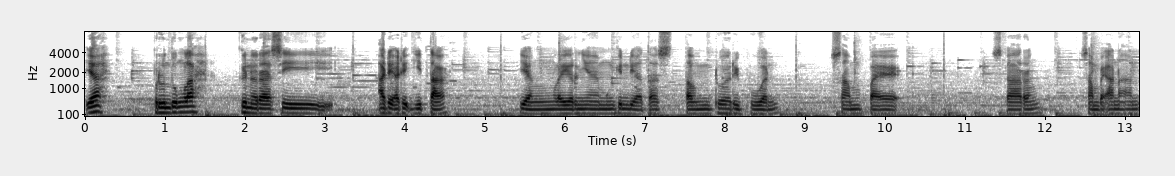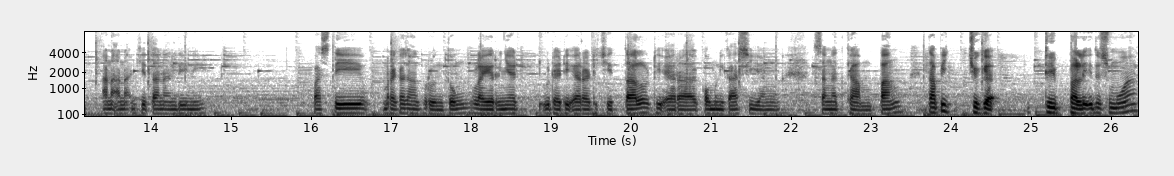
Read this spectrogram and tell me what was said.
ya beruntunglah generasi adik-adik kita yang lahirnya mungkin di atas tahun 2000-an sampai sekarang sampai anak-anak kita nanti ini pasti mereka sangat beruntung. Lahirnya udah di era digital di era komunikasi yang sangat gampang. Tapi juga di balik itu semua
